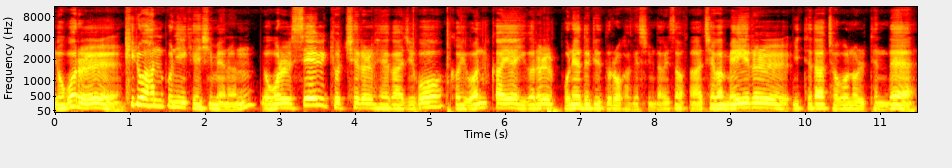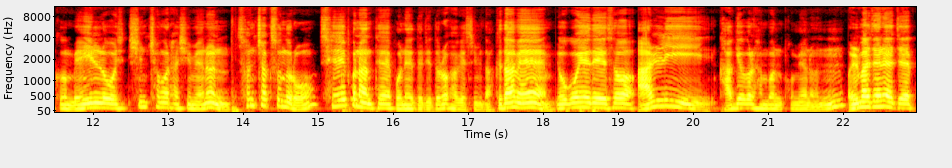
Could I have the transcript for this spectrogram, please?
요거를 필요한 분이 계시면은 요거를 세일 교체를 해가지고 거의 원가에 이거를 보내드리도록 하겠습니다. 그래서 어, 제가 메일을 밑에다 적어 놓을 텐데 그 메일로 신청을 하시면은 선착순으로 세 분한테 보내드리도록 하겠습니다. 그 다음에 요거에 대해서 알리 가격을 한번 보면은 얼마 전에 이제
